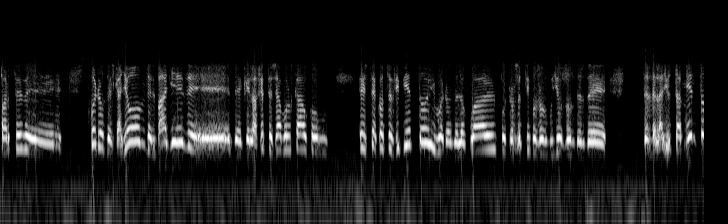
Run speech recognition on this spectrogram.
parte de bueno del Cayón, del Valle, de, de que la gente se ha volcado con este acontecimiento y bueno, de lo cual pues nos sentimos orgullosos desde desde el ayuntamiento,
